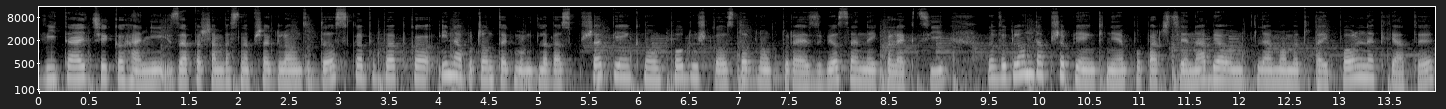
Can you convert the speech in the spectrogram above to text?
Witajcie kochani, zapraszam Was na przegląd do sklepu Pepko i na początek mam dla Was przepiękną poduszkę ozdobną, która jest z wiosennej kolekcji. No wygląda przepięknie, popatrzcie, na białym tle mamy tutaj polne kwiaty.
